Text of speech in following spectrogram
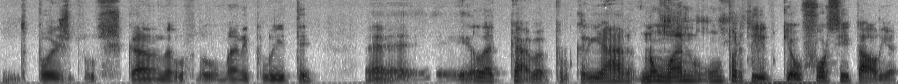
depois dos escândalos do Manipolite, eh, ele acaba por criar, num ano, um partido, que é o Força Itália,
